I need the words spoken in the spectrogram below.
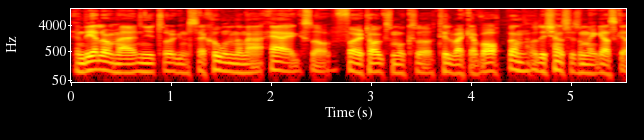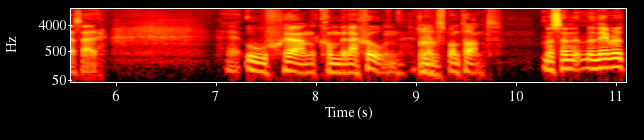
en del av de här nyhetsorganisationerna ägs av företag som också tillverkar vapen och det känns ju som en ganska så här eh, oskön kombination rent Mm. spontant. Men, sen, men det är väl ett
